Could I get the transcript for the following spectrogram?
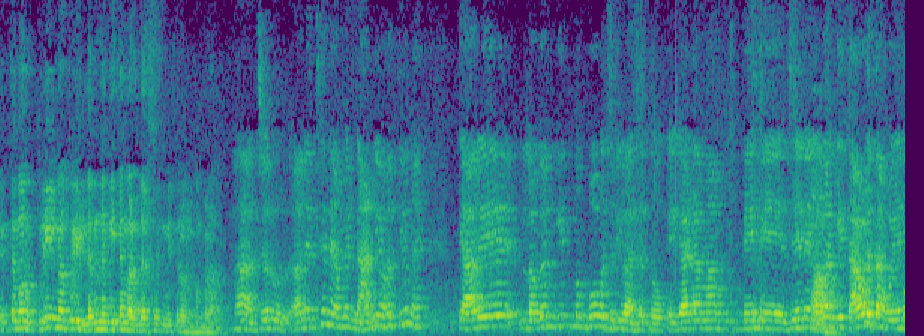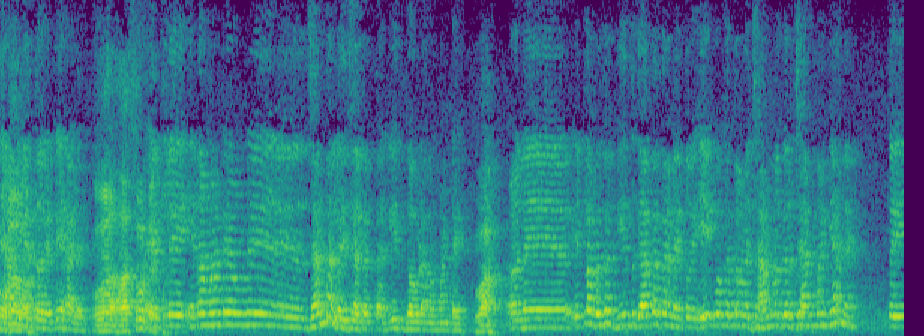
એક તમારું પ્રિયમાં પ્રિય લગ્ન ગીત અમારા દર્શક મિત્રોને સંભળાવો. હા, જરૂર. અને છે ને, અમે નાનીઓ હતી ને ત્યારે ગીત ગીતનો બહુ જ રિવાજ હતો કે ગાડામાં બેહે જેને લગન ગીત આવડતા હોય એને હા. તરે બેહાડે. એટલે એના માટે અમને જાનમાં લઈ જતા હતા ગીત ગવડાવવા માટે. અને એટલા બધા ગીત ગાતા હતા ને તો એક વખત અમે જામનગર જાનમાં ગયા ને તો એ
